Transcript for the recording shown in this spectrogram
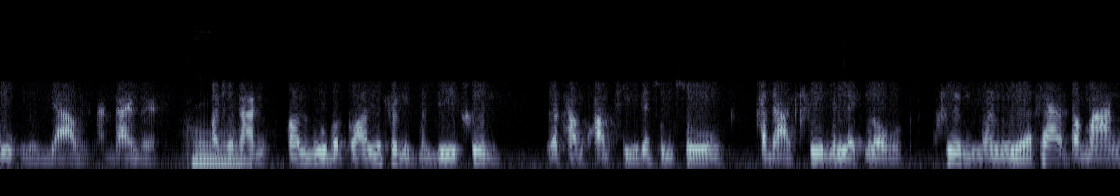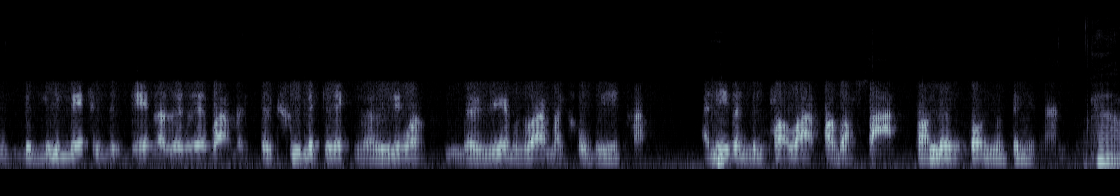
ลูกหนึ่งยาวอย่างนั้นได้เลยโอ้เพราะฉะนั้นตอนอุปกรณ์อิเล็กทรอนิกส์มันดีขึ้น แล้วทำความถี่ได้สูงๆขนาดคลื่นมันเล็กลงคลื่นมันเหลือแค่ประมาณหนึ่งมิลลิเมตรถึงหนึ่งเมตรเราเลยเรียกว่ามันเป็นคลื่นเล็กๆเราเรียกว่าเราเรียกมันว่าไมโครเวฟครับ อันนี้มันเป็นเพราะว่าประวัติศาสตร์ตอนเริ่มต้นมันเป็นอย่างนั้น ครับ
